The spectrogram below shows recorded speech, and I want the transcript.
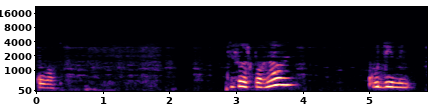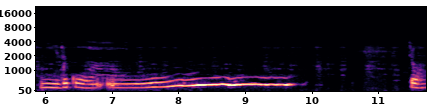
О. Ну що ж, погнали? Куди мені до кого? Цього.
